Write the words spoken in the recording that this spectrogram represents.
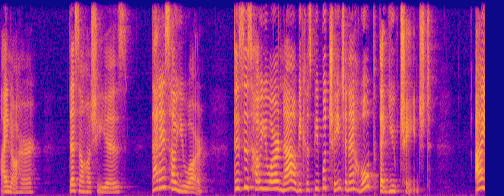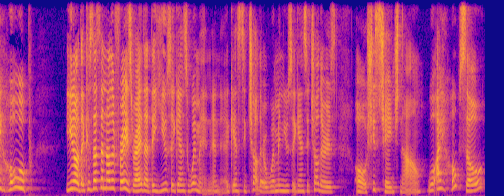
I know her. That's not how she is." That is how you are. This is how you are now because people change and I hope that you've changed. I hope, you know, because that's another phrase, right? That they use against women and against each other. Women use against each other is, oh, she's changed now. Well, I hope so.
